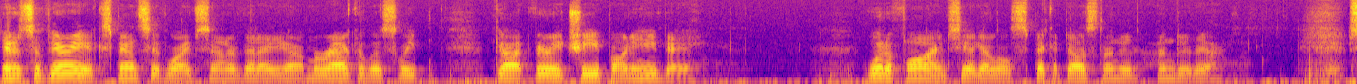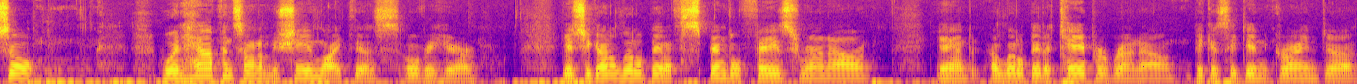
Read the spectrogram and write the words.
and it's a very expensive live center that I uh, miraculously got very cheap on eBay. What a find. See, I got a little speck of dust under, under there. So, what happens on a machine like this over here is you got a little bit of spindle face run out and a little bit of taper run out because they didn't grind uh,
